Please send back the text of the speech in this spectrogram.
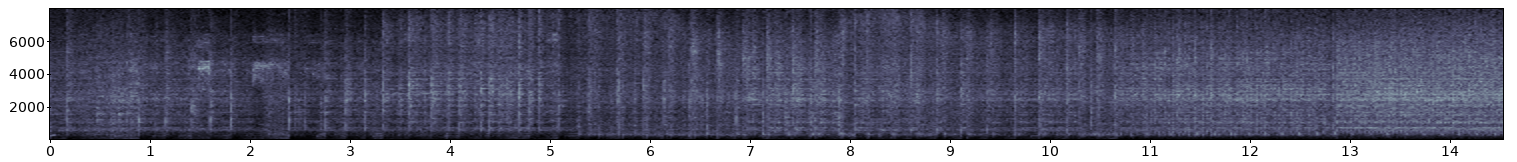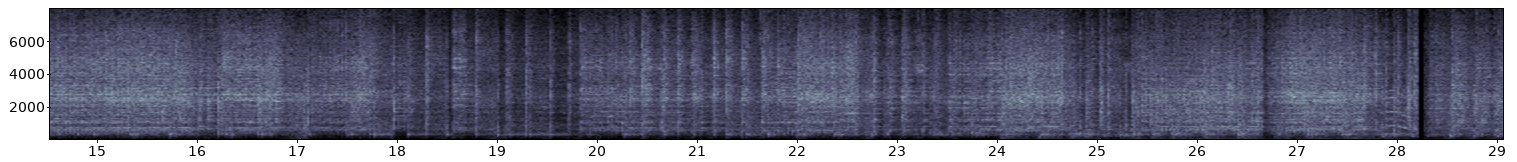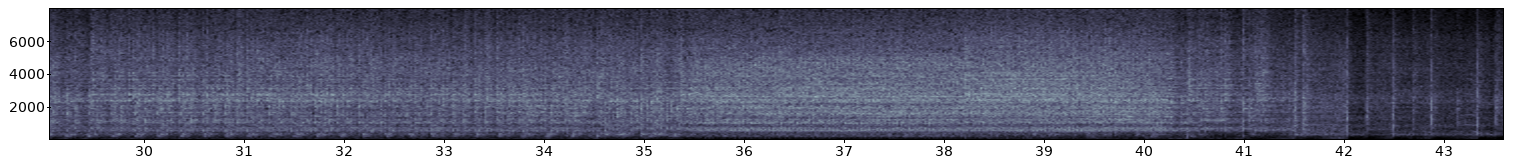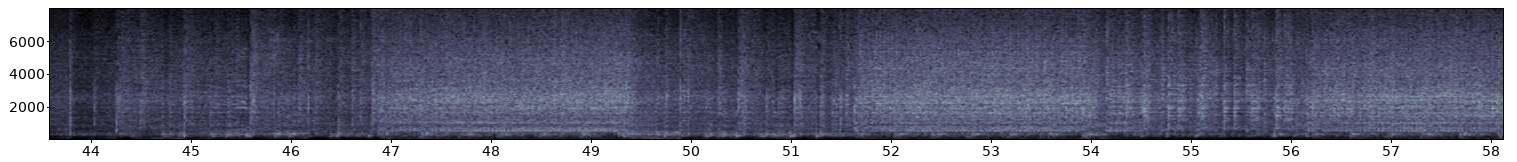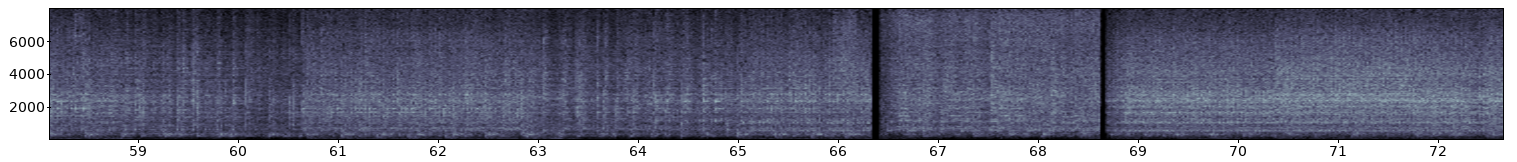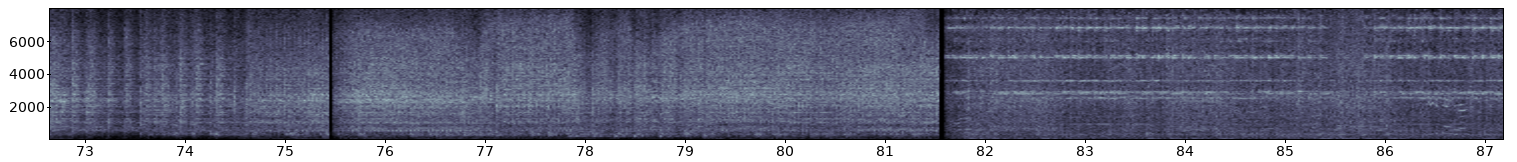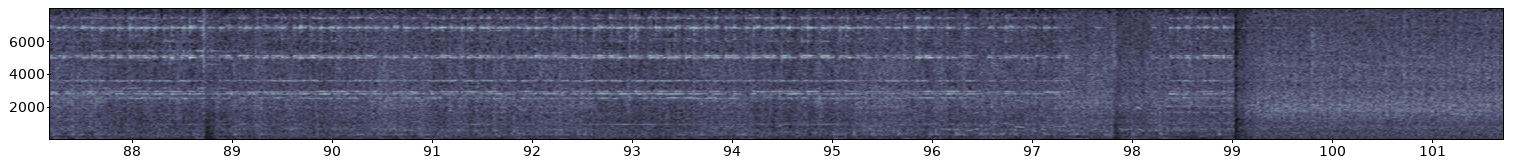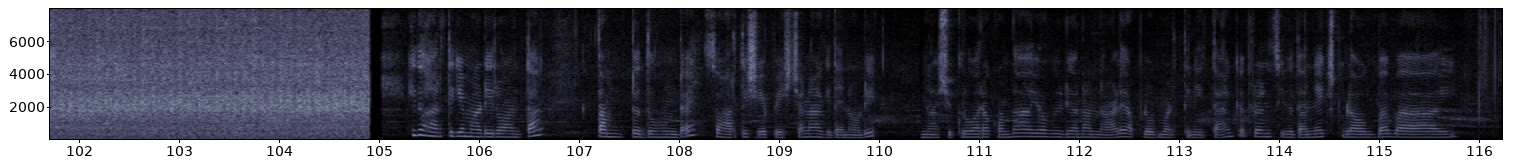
ಇದು ಆರತಿಗೆ ಮಾಡಿರೋ ಅಂಥ ತಮಟದ್ದು ಉಂಡೆ ಸೊ ಆರತಿ ಶೇಪ್ ಎಷ್ಟು ಚೆನ್ನಾಗಿದೆ ನೋಡಿ. ನಾ ಶುಕ್ರವಾರ ಕೊಂಡಾಯೋ ವಿಡಿಯೋನ ನಾಳೆ ಅಪ್ಲೋಡ್ ಮಾಡ್ತೀನಿ. ಥ್ಯಾಂಕ್ ಯು ಫ್ರೆಂಡ್ಸ್ ಇದು ದ ನೆಕ್ಸ್ಟ್ ಬ್ಲಾಗ್ ಬಾಯ್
